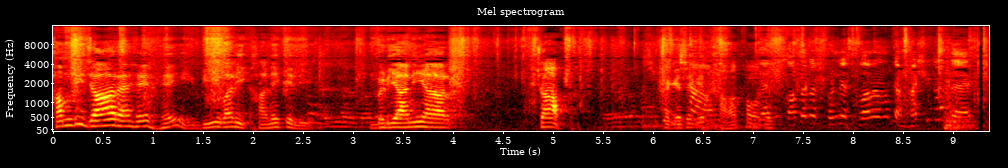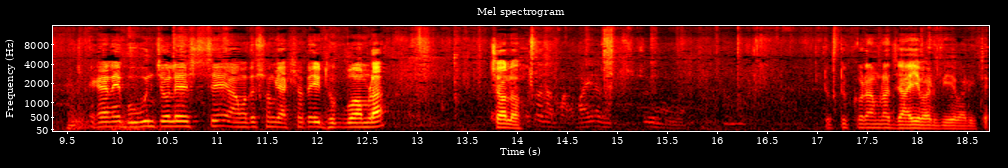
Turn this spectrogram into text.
হামদি যা রে হে বিয়ে বাড়ি খানে কে লিয়ে। বিরিয়ানি আর চাপ। থেকে থেকে খাওয়া খাওয়া কথাটা শুনে সোয়ারের হাসিটা দেখ এখানে বুবুন চলে এসছে আমাদের সঙ্গে একসাথেই ঢুকবো আমরা। চলো। টুকটুক করে আমরা যাই এবার বিয়ে বাড়িতে।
